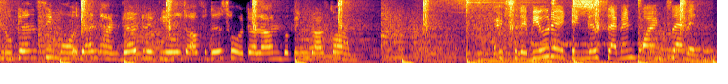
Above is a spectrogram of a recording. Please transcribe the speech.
You can see more than 100 reviews of this hotel on booking.com. Its review rating is 7.7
